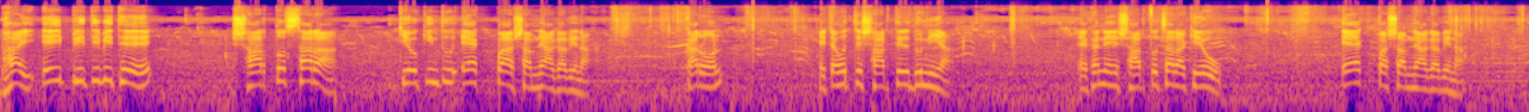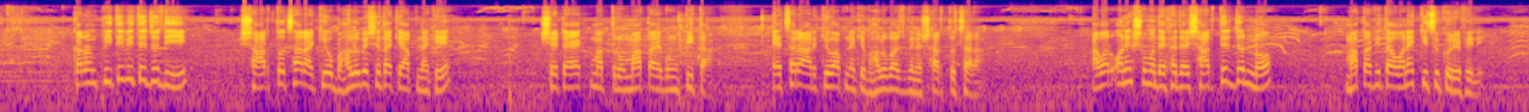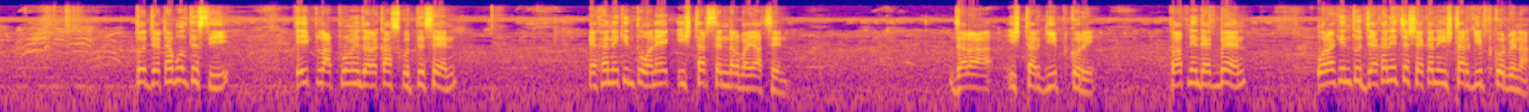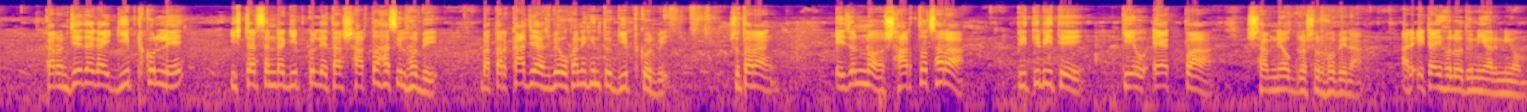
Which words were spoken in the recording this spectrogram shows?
ভাই, এই পৃথিবীতে স্বার্থ ছাড়া কেউ কিন্তু এক পা সামনে আগাবে না। কারণ এটা হচ্ছে স্বার্থের দুনিয়া। এখানে স্বার্থ ছাড়া কেউ এক পা সামনে আগাবে না। কারণ পৃথিবীতে যদি স্বার্থ ছাড়া কেউ ভালোবেসে থাকে আপনাকে, সেটা একমাত্র মাতা এবং পিতা। এছাড়া আর কেউ আপনাকে ভালোবাসবে না স্বার্থ ছাড়া। আবার অনেক সময় দেখা যায় স্বার্থের জন্য মাতা পিতা অনেক কিছু করে ফেলে। তো যেটা বলতেছি, এই প্ল্যাটফর্মে যারা কাজ করতেছেন, এখানে কিন্তু অনেক স্টার সেন্ডার ভাই আছেন, যারা স্টার গিফট করে। তো আপনি দেখবেন, ওরা কিন্তু যেখানে ইচ্ছে সেখানে স্টার গিফট করবে না। কারণ যে জায়গায় গিফট করলে স্টার সেন্টার গিফট করলে তার স্বার্থ হাসিল হবে বা তার কাজে আসবে, ওখানে কিন্তু গিফট করবে। সুতরাং এই জন্য স্বার্থ ছাড়া পৃথিবীতে কেউ এক পা সামনে অগ্রসর হবে না। আর এটাই হলো দুনিয়ার নিয়ম।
